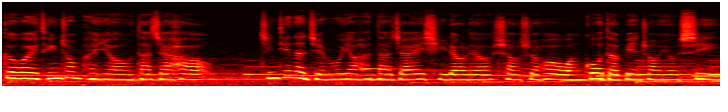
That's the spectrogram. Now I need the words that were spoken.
各位听众朋友，大家好。今天的节目要和大家一起聊聊小时候玩过的变装游戏。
